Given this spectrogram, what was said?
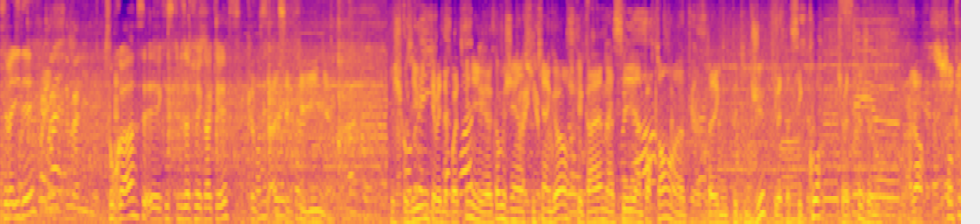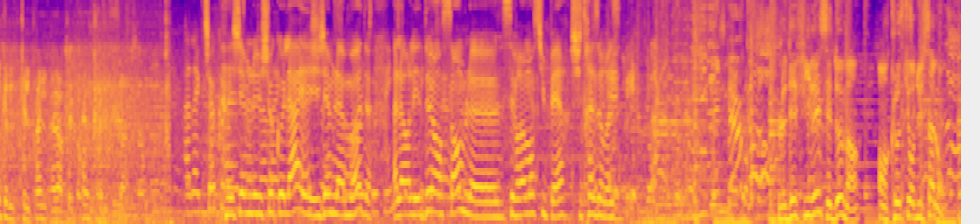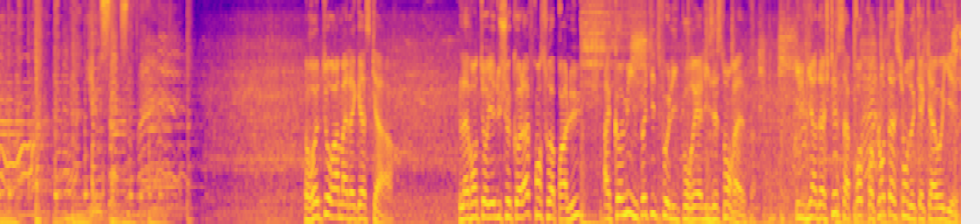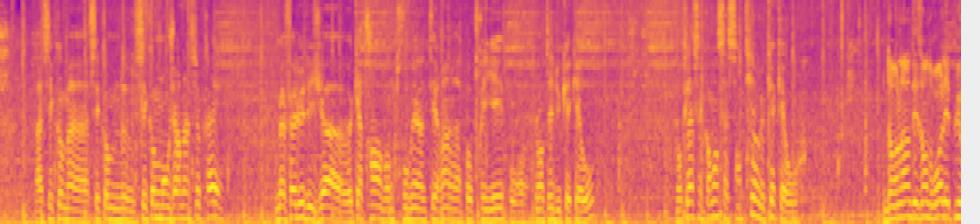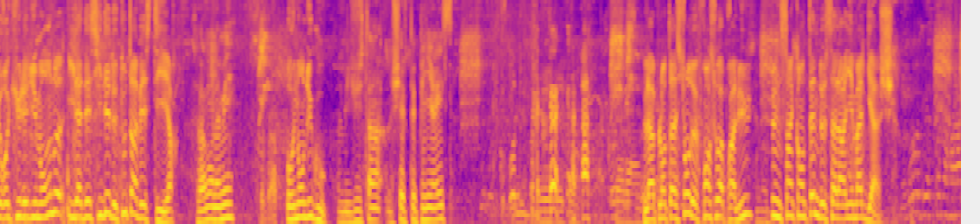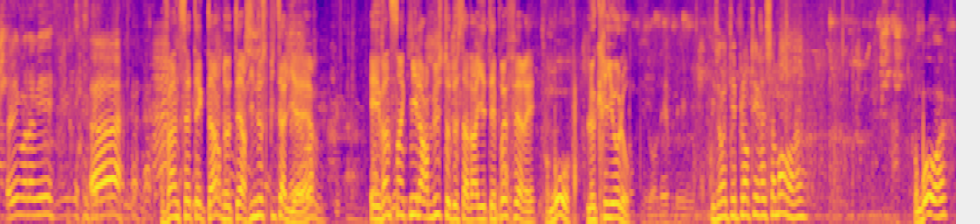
C'est validé Oui, c'est validé. Pourquoi Qu'est-ce qui vous a fait craquer C'est comme ça, c'est le feeling. J'ai choisi une qui avait de la poitrine et euh, comme j'ai un soutien-gorge qui est quand même assez important, euh, avec une petite jupe qui va être assez courte, qui va être très jolie. Alors, surtout qu'elle prenne, alors qu'elle prenne comme ça. J'aime le chocolat et j'aime la mode. Alors les deux ensemble, euh, c'est vraiment super. Je suis très heureuse. Le défilé, c'est demain, en clôture du salon. Retour à Madagascar. L'aventurier du chocolat, François Pralu, a commis une petite folie pour réaliser son rêve. Il vient d'acheter sa propre plantation de cacaoyers. Bah, c'est comme, comme, c'est comme mon jardin secret. Il m'a fallu déjà 4 ans avant de trouver un terrain approprié pour planter du cacao. Donc là, ça commence à sentir le cacao. Dans l'un des endroits les plus reculés du monde, il a décidé de tout investir. Ça va, mon ami Au nom du goût. Ami Justin, le chef pépiniériste. La plantation de François Pralu, une cinquantaine de salariés malgaches. Salut, mon ami. Ah 27 hectares de terres inhospitalières et 25 000 arbustes de sa variété préférée, le criollo. Ils ont été plantés récemment, hein Ils sont beaux, hein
